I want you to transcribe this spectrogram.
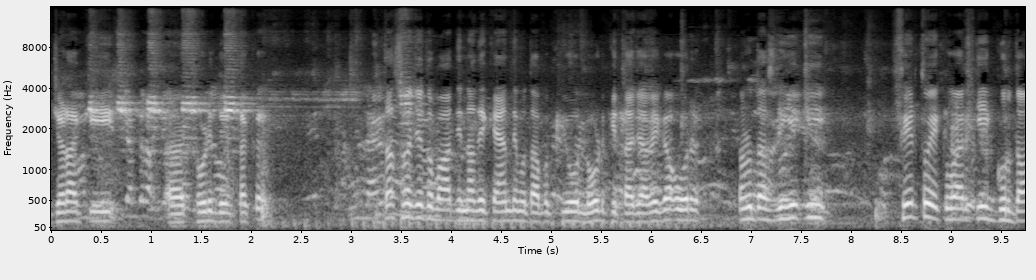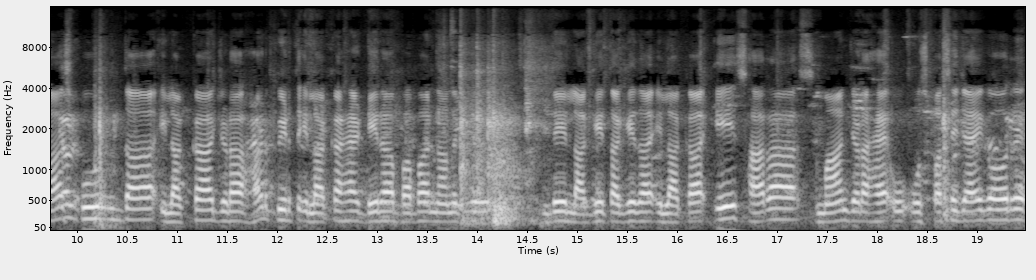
ਜਿਹੜਾ ਕਿ ਥੋੜੀ ਦੇਰ ਤੱਕ 10 ਵਜੇ ਤੋਂ ਬਾਅਦ ਇਹਨਾਂ ਦੇ ਕਹਿਣ ਦੇ ਮੁਤਾਬਕ ਕਿ ਉਹ ਲੋਡ ਕੀਤਾ ਜਾਵੇਗਾ। ਔਰ ਤੁਹਾਨੂੰ ਦੱਸ ਦਈਏ ਕਿ ਫਿਰ ਤੋਂ ਇੱਕ ਵਾਰ ਕਿ ਗੁਰਦਾਸਪੁਰ ਦਾ ਇਲਾਕਾ, ਜਿਹੜਾ ਹੜ੍ਹ ਪੀੜਤ ਇਲਾਕਾ ਹੈ, ਡੇਰਾ ਬਾਬਾ ਨਾਨਕ ਦੇ ਲਾਗੇ ਤਾਗੇ ਦਾ ਇਲਾਕਾ, ਇਹ ਸਾਰਾ ਸਮਾਨ ਜਿਹੜਾ ਹੈ ਉਹ ਉਸ ਪਾਸੇ ਜਾਏਗਾ ਔਰ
